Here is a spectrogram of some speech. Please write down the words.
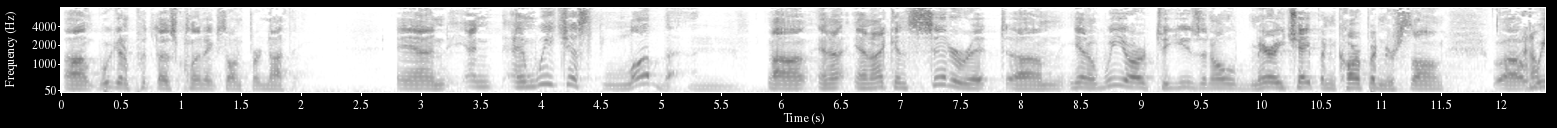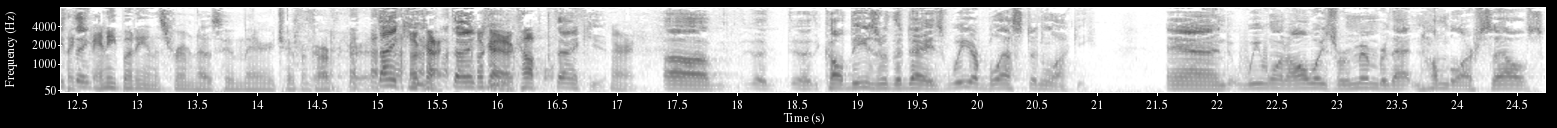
uh, we're going to put those clinics on for nothing. And, and, and we just love that. Mm. Uh, and I, and I consider it, um, you know, we are to use an old Mary Chapin Carpenter song. Uh, I don't we think, think anybody in this room knows who Mary Chapin Carpenter is. Thank you. okay. Thank okay, you. a couple. Thank you. All right. Uh, uh, called "These Are the Days." We are blessed and lucky, and we want to always remember that and humble ourselves.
